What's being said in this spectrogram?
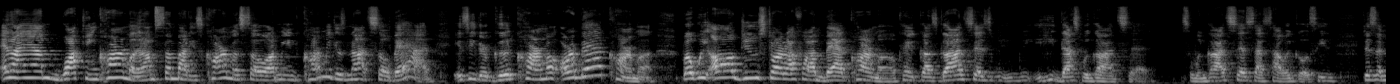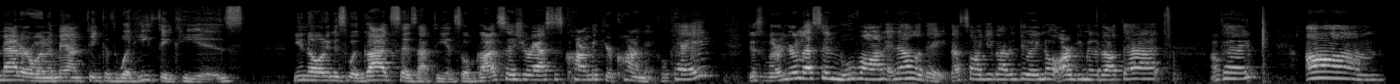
And I am walking karma, and I'm somebody's karma. So, I mean, karmic is not so bad. It's either good karma or bad karma. But we all do start off on bad karma, okay? Because God says, we, we, he, that's what God said. So when God says that's how it goes. He doesn't matter when a man think is what he think he is. You know what I mean? It's what God says at the end. So if God says your ass is karmic, you're karmic, okay? Just learn your lesson, move on, and elevate. That's all you got to do. Ain't no argument about that, okay? Um,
